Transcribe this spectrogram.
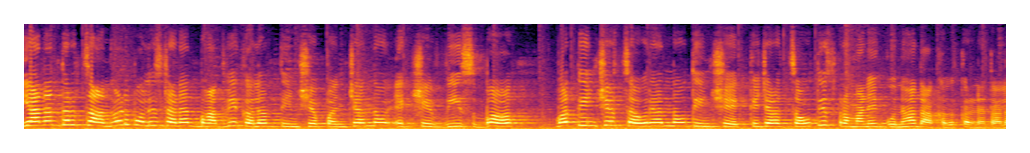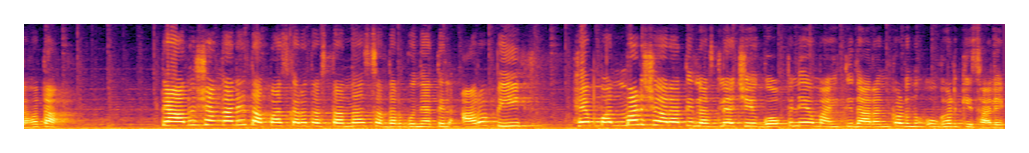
यानंतर चांदवड पोलीस ठाण्यात भादवी कलम तीनशे पंच्याण्णव एकशे वीस ब व तीनशे चौऱ्याण्णव तीनशे एक्केचाळीस चौतीस प्रमाणे गुन्हा दाखल करण्यात आला होता. त्या अनुषंगाने तपास करत असताना सदर गुन्ह्यातील आरोपी हे मनमाड शहरातील असल्याचे गोपनीय माहितीदारांकडून उघडकीस आले.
